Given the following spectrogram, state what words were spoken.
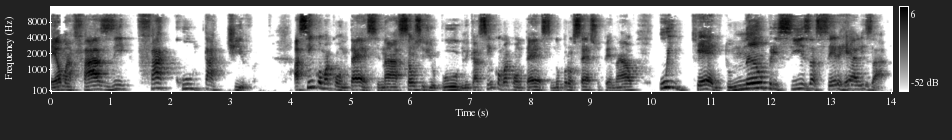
é uma fase facultativa. Assim como acontece na ação civil pública, assim como acontece no processo penal, o inquérito não precisa ser realizado.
